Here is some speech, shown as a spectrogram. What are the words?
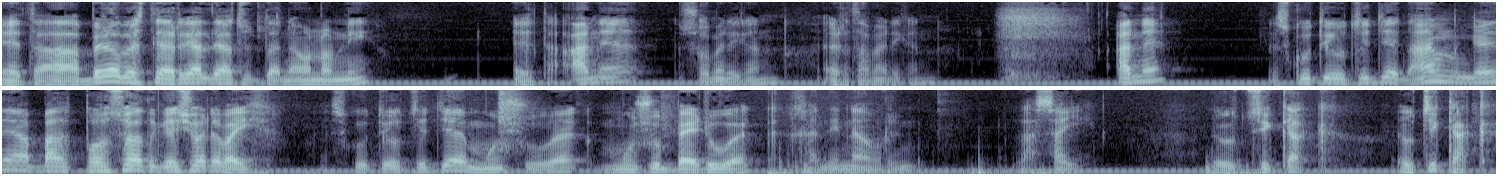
Eta bero beste herrialde batzutan egon honi, eta ane, zu Amerikan, Erta Amerikan. Ane, eskuti utzitxe, han gaina pozoat geixo ere bai. Eskuti utzitxe, musuek, musu beruek, jendin aurrin, lasai. Eutzikak, eutzikak.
